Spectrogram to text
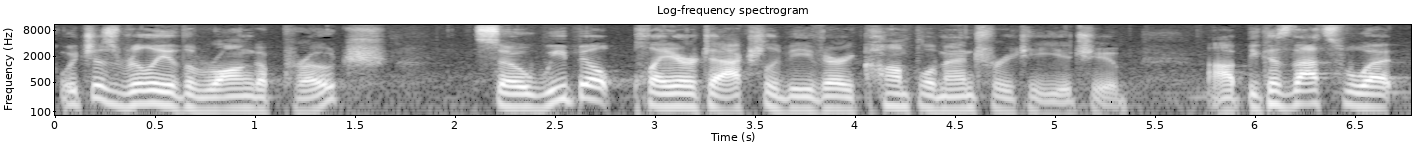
which is really the wrong approach. So we built Playeur to actually be very complementary to YouTube uh, because that's what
